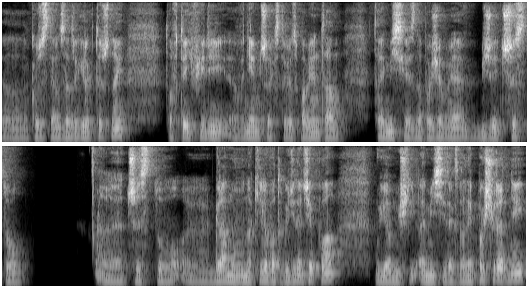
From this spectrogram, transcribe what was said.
e, korzystając z energii elektrycznej, to w tej chwili w Niemczech, z tego co pamiętam, ta emisja jest na poziomie bliżej 300 300 gramów na kilowatogodzinę ciepła. Mówię o emisji, emisji tak zwanej pośredniej,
